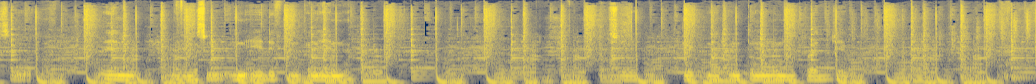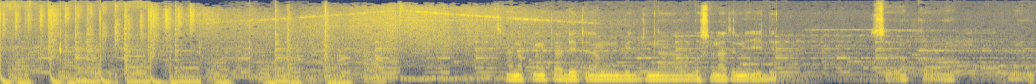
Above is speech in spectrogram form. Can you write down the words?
So, ayun, meron gusto in-edit yung kanina. So, click natin itong new project. Hanap lang tayo dito ng video na gusto natin i-edit. So, ako, ayan,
